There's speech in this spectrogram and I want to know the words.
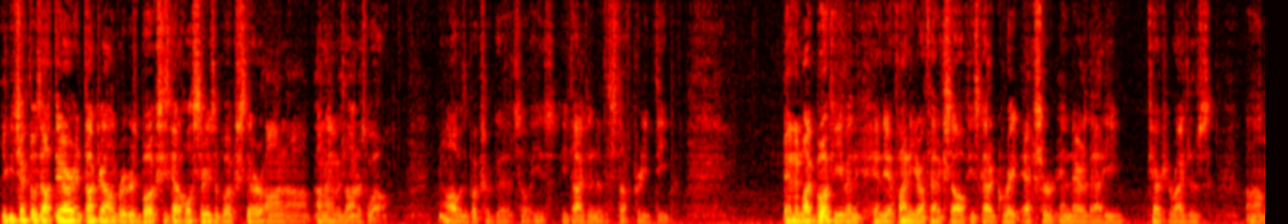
you can check those out there. And Dr. Allen Berger's books, he's got a whole series of books there on uh, on Amazon as well. And all of his books are good, so he's he dives into this stuff pretty deep. And in my book, even in Finding Your Authentic Self, he's got a great excerpt in there that he characterizes. Um,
